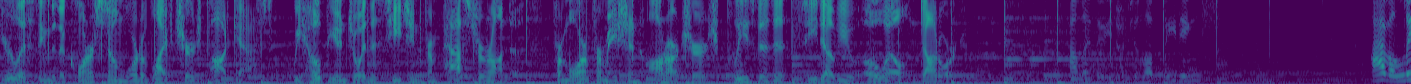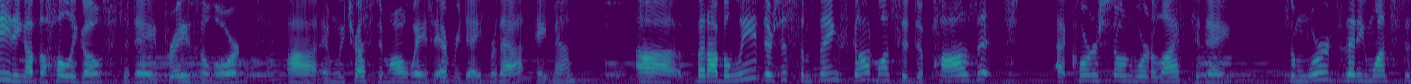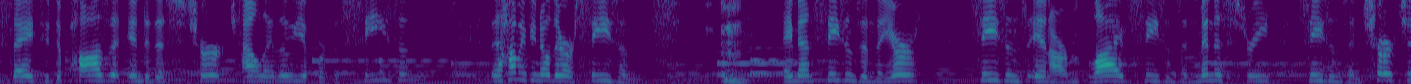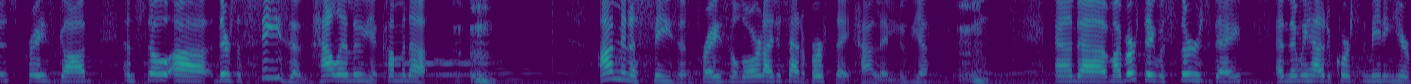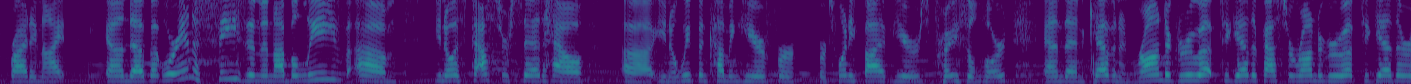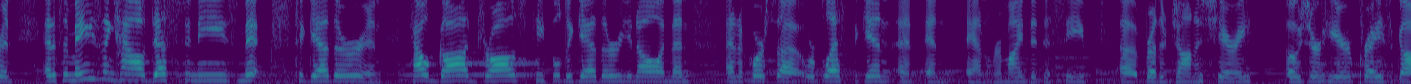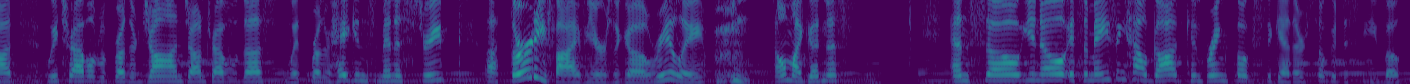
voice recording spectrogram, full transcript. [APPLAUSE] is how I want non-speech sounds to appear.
You're listening to the Cornerstone Word of Life Church podcast. We hope you enjoyed this teaching from Pastor Rhonda. For more information on our church, please visit cwol.org. Hallelujah. Don't you love leadings? I have a leading of the Holy Ghost today. Praise the Lord. Uh, and we trust Him always, every day for that. Amen. Uh, but I believe there's just some things God wants to deposit at Cornerstone Word of Life today. Some words that He wants to say to deposit into this church. Hallelujah for the season. How many of you know there are seasons? [CLEARS THROAT] Amen. Seasons in the earth, seasons in our lives, seasons in ministry, seasons in churches. Praise God. And so uh, there's a season, hallelujah, coming up. [CLEARS THROAT] I'm in a season, praise the Lord. I just had a birthday, hallelujah. [CLEARS THROAT] and uh, my birthday was Thursday, and then we had, of course, the meeting here Friday night. And uh, but we're in a season, and I believe, um, you know, as Pastor said, how uh, you know, we've been coming here for, for 25 years, [LAUGHS] praise the Lord. And then Kevin and Rhonda grew up together. Pastor Rhonda grew up together. And, and it's amazing how destinies mix together and how God draws people together, you know. And then, and of course, uh, we're blessed again and, and, and reminded to see uh, Brother John and Sherry Ozier here. Praise God. We traveled with Brother John. John traveled with us with Brother Hagin's ministry uh, 35 years ago, really. [CLEARS THROAT] oh my goodness. And so, you know, it's amazing how God can bring folks together. So good to see you both.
